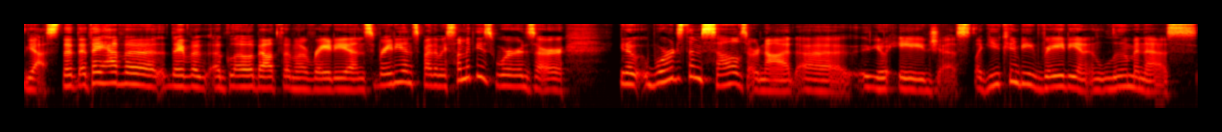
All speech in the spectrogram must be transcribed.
Yes, that, that they have a they have a, a glow about them, a radiance. Radiance, by the way, some of these words are you know words themselves are not uh, you know ageist like you can be radiant and luminous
